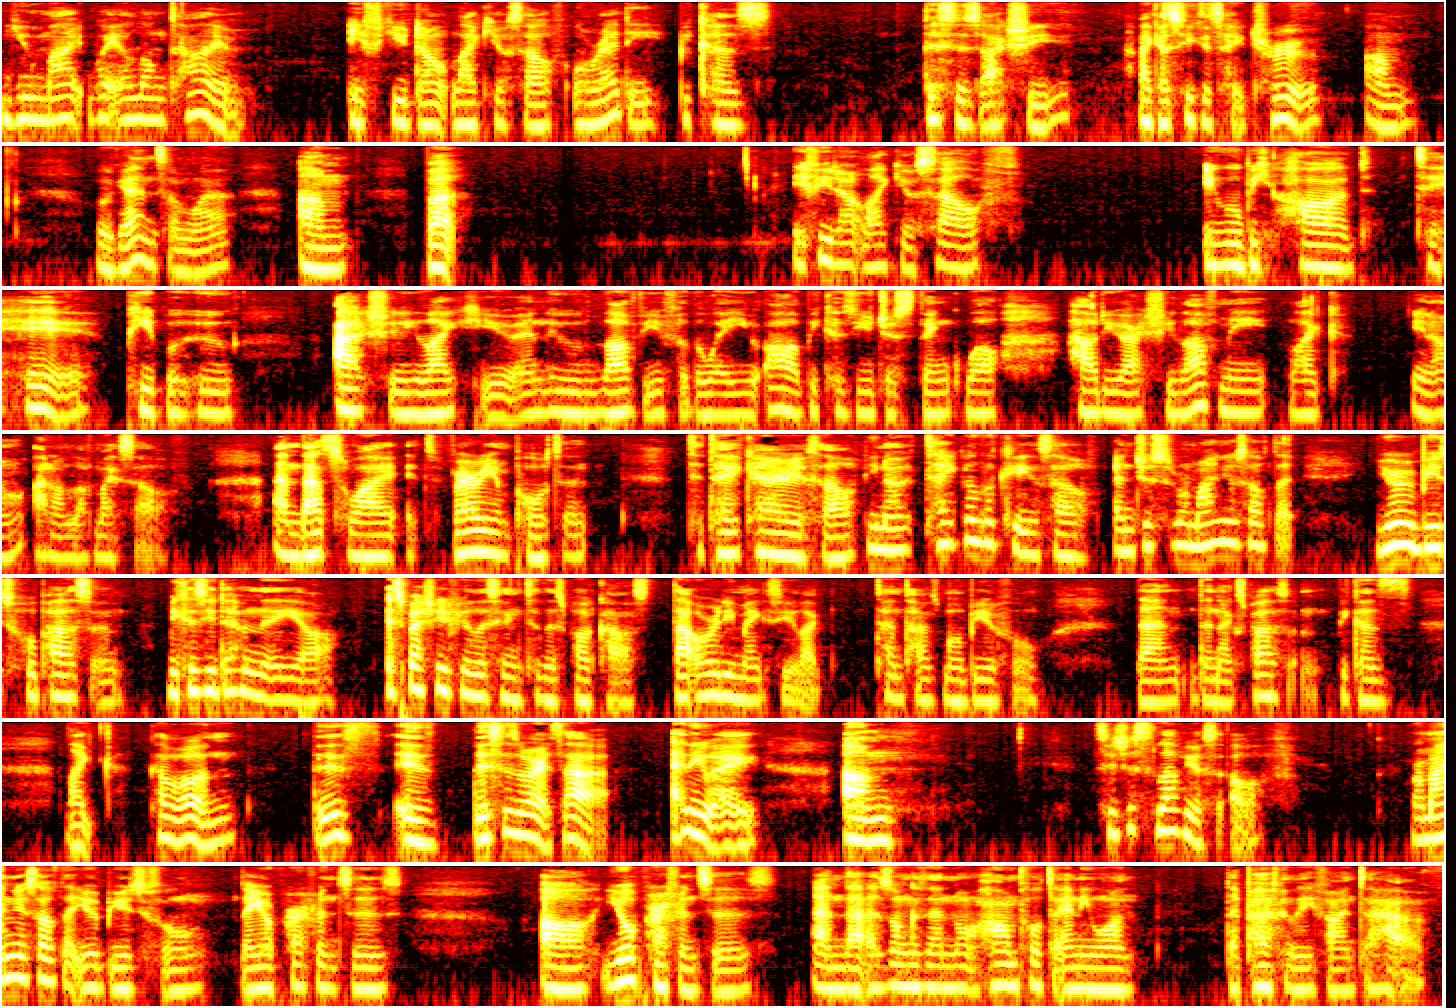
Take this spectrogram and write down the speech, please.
you might wait a long time if you don't like yourself already because this is actually I guess you could say true. Um we're getting somewhere. Um but if you don't like yourself, it will be hard to hear people who actually like you and who love you for the way you are because you just think, well, how do you actually love me? Like you know, I don't love myself. And that's why it's very important to take care of yourself. You know, take a look at yourself and just remind yourself that you're a beautiful person because you definitely are. Especially if you're listening to this podcast, that already makes you like 10 times more beautiful than the next person because like come on. This is this is where it's at. Anyway um so just love yourself. Remind yourself that you're beautiful that your preferences are your preferences and that as long as they're not harmful to anyone they're perfectly fine to have.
